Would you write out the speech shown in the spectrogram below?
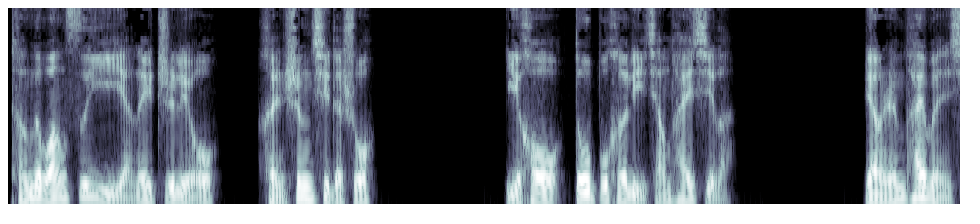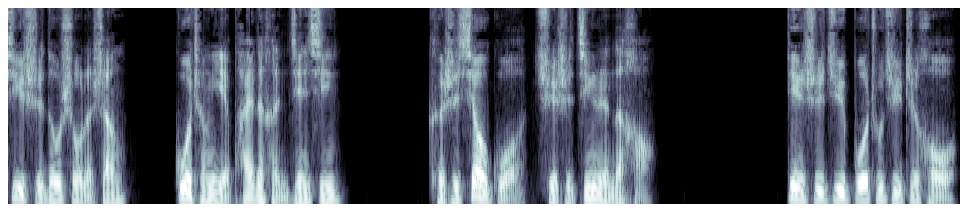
疼得王思义眼泪直流，很生气的说：“以后都不和李强拍戏了。”两人拍吻戏时都受了伤，过程也拍得很艰辛，可是效果却是惊人的好。电视剧播出去之后，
